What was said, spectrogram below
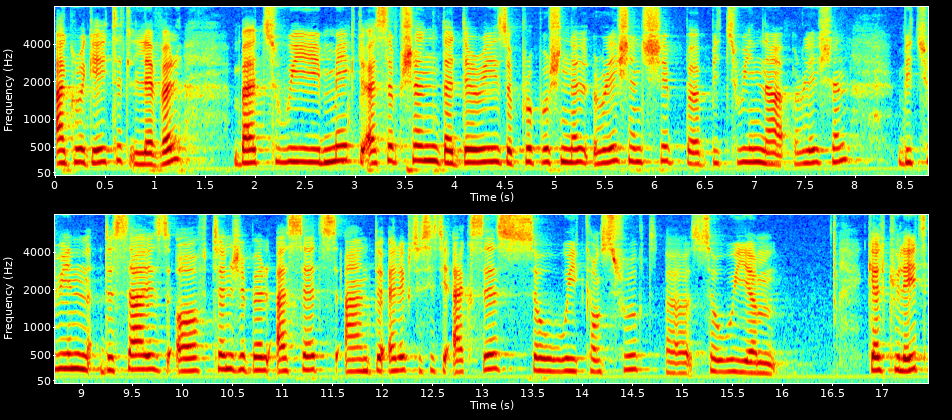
aggregated level, but we make the assumption that there is a proportional relationship uh, between uh, relation between the size of tangible assets and the electricity access. So we construct, uh, so we um, calculate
